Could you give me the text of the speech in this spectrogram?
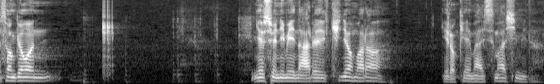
오늘 성경은 예수님이 나를 기념하라 이렇게 말씀하십니다.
